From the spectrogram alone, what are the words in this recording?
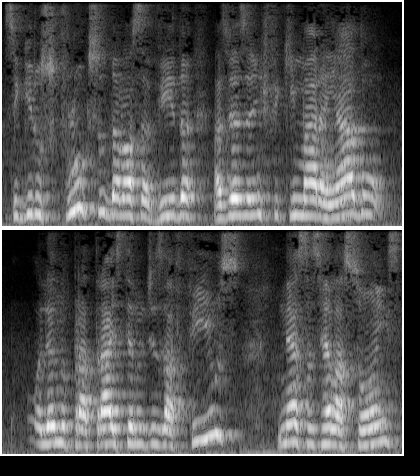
seguir os fluxos da nossa vida. Às vezes a gente fica emaranhado olhando para trás, tendo desafios nessas relações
